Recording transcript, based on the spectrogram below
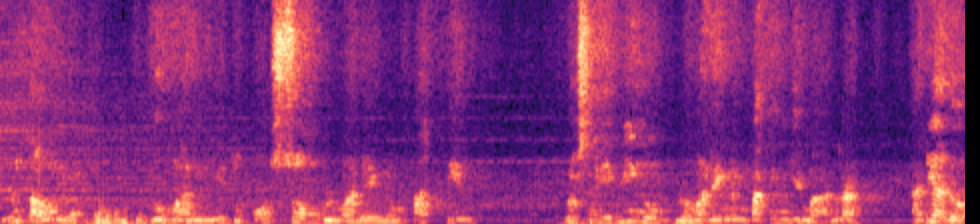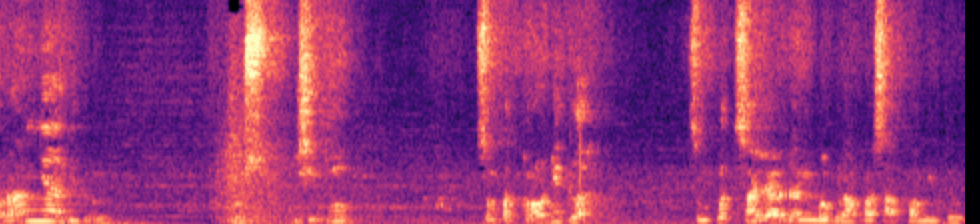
lu tahu nggak? Perumahan ini tuh kosong belum ada yang nempatin. Loh saya bingung belum ada yang nempatin gimana? Tadi ada orangnya gitu loh. Terus di situ sempat kredit lah. Sempat saya dan beberapa satpam itu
